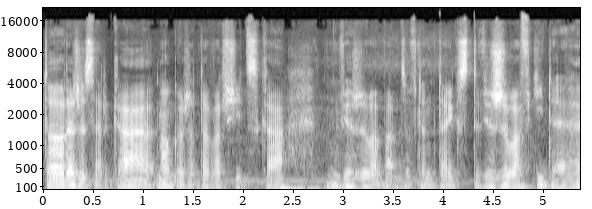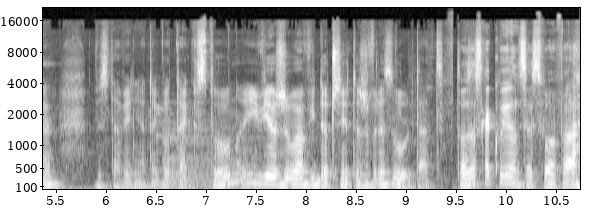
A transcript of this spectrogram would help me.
To reżyserka Małgorzata Warsicka wierzyła bardzo w ten tekst, wierzyła w ideę wystawienia tego tekstu, no i wierzyła widocznie też w rezultat. To zaskakujące słowa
